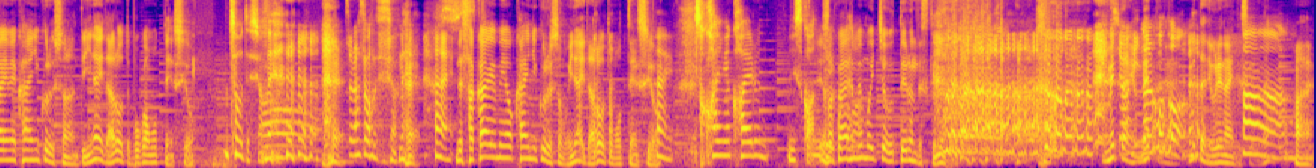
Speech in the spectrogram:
目買いに来る人なんていないだろうって僕は思ってるんですよ。そうですよね。そりゃそうですよえねはい。で境目を買いに来る人もいないだろうと思ってるんですよ。はい。ー境目変えるんですか？境目も一応売ってるんですけど。めったにめなるほど。めったに売れないんですけどね。あはい。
